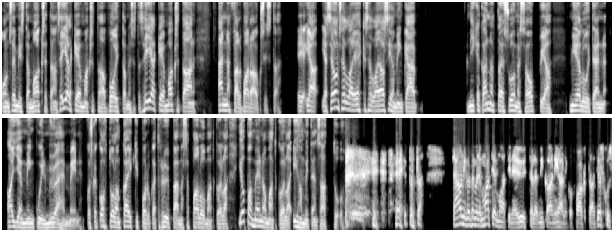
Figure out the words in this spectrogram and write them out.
on se, mistä maksetaan. Sen jälkeen maksetaan voittamisesta, sen jälkeen maksetaan NFL-varauksista. Ja, ja, ja se on sellainen, ehkä sellainen asia, minkä, mikä kannattaisi Suomessa oppia mieluiten aiemmin kuin myöhemmin, koska kohtuulla on kaikki porukat ryyppäämässä paluumatkoilla, jopa menomatkoilla ihan miten sattuu. tota, tämä on niin tämmöinen matemaattinen yhtälö, mikä on ihan niin fakta. Et joskus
